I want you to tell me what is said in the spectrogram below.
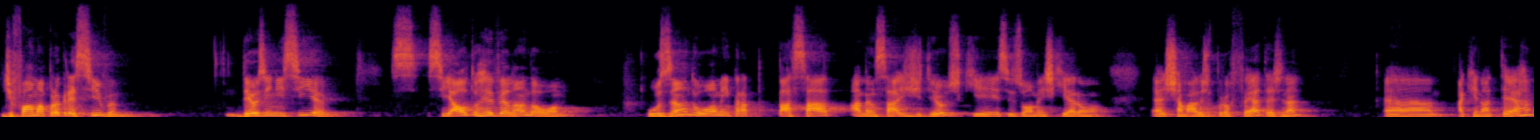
De forma progressiva, Deus inicia se auto-revelando ao homem, usando o homem para passar a mensagem de Deus, que esses homens que eram é, chamados de profetas, né? É, aqui na Terra,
